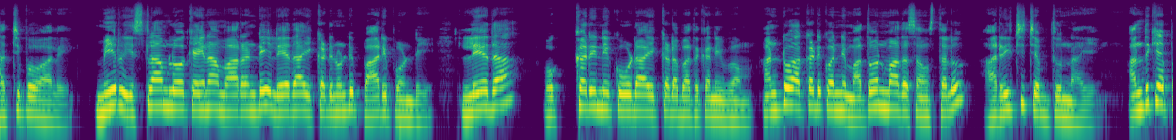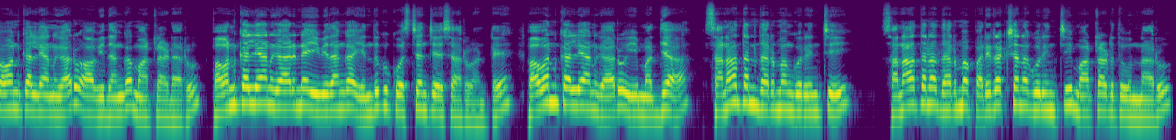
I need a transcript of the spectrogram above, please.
చచ్చిపోవాలి. మీరు ఇస్లాంలోకైనా మారండి లేదా ఇక్కడి నుండి పారిపోండి. లేదా ఒక్కరిని కూడా ఇక్కడ బతకనివ్వం అంటూ అక్కడి కొన్ని మతోన్మాద సంస్థలు అరిచి చెబుతున్నాయి. అందుకే పవన్ కళ్యాణ్ గారు ఆ విధంగా మాట్లాడారు. పవన్ కళ్యాణ్ గారినే ఈ విధంగా ఎందుకు క్వశ్చన్ చేశారు అంటే పవన్ కళ్యాణ్ గారు ఈ మధ్య సనాతన ధర్మం గురించి సనాతన ధర్మ పరిరక్షణ గురించి మాట్లాడుతూ ఉన్నారు.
